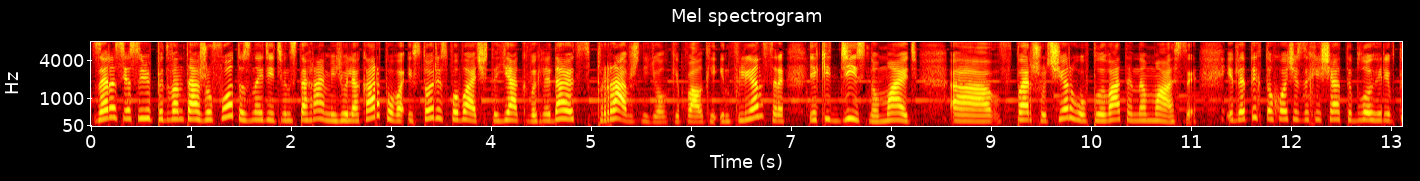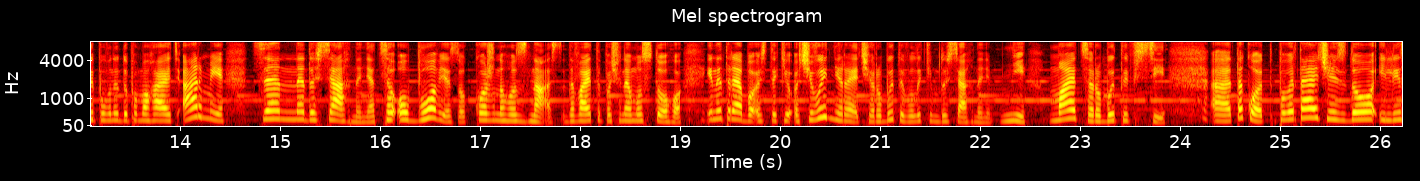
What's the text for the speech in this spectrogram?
Зараз я собі підвантажу фото. Знайдіть в інстаграмі Юля Карпова і сторіс побачите, як виглядають справжні йолки-палки інфлюенсери, які дійсно мають а, в першу чергу впливати на маси. І для тих, хто хоче захищати блогерів, типу вони допомагають армії. Це не досягнення, це обов'язок кожного з нас. Давайте почнемо з того. І не треба ось такі очевидні речі робити великим досягненням. Ні, мають це робити всі. А, так, от повертаючись до Іллі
